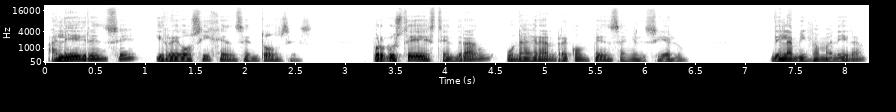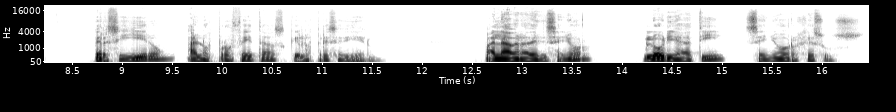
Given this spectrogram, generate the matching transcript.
Alégrense y regocíjense entonces, porque ustedes tendrán una gran recompensa en el cielo. De la misma manera, persiguieron a los profetas que los precedieron. Palabra del Señor, gloria a ti, Señor Jesús.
